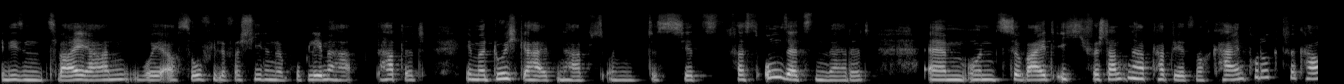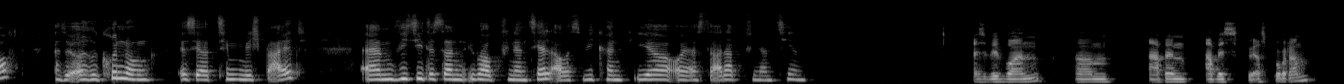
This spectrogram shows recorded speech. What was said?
in diesen zwei Jahren, wo ihr auch so viele verschiedene Probleme habt, hattet, immer durchgehalten habt und das jetzt fast umsetzen werdet. Ähm, und soweit ich verstanden habe, habt ihr jetzt noch kein Produkt verkauft. Also eure Gründung ist ja ziemlich bald. Ähm, wie sieht es dann überhaupt finanziell aus? Wie könnt ihr euer Startup finanzieren? Also wir waren ähm, auch beim ABS First Programm.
